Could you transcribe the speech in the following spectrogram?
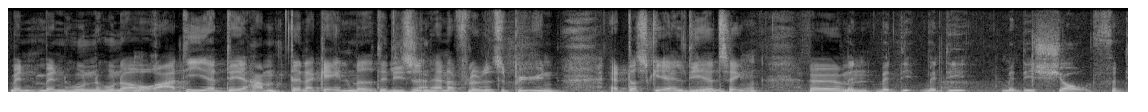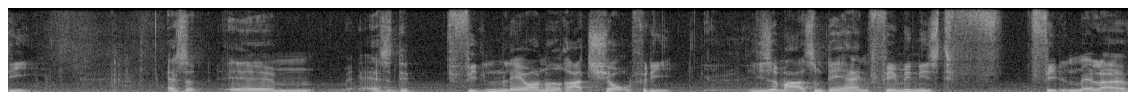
Men, men hun, hun har jo ret i, at det er ham, den er gal med. Det er lige siden ja. han er flyttet til byen, at der sker alle de her ting. Øhm, Men, men, det, men, det, men det er sjovt, fordi altså, øhm, altså det, filmen laver noget ret sjovt, fordi lige så meget som det her er en feminist film, eller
